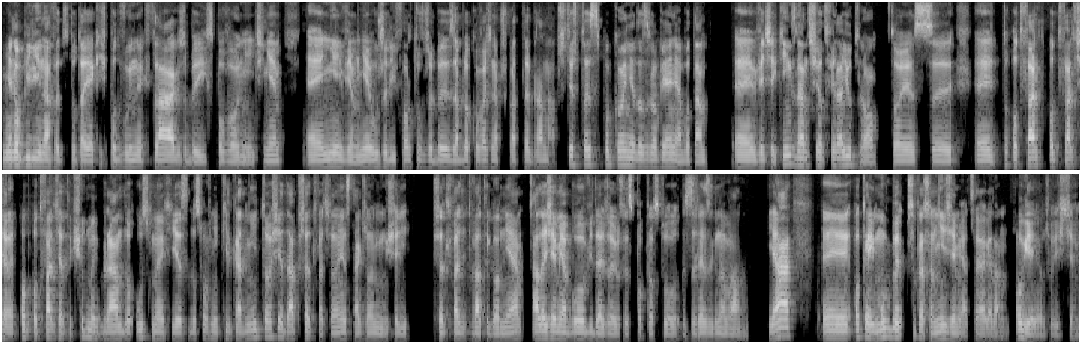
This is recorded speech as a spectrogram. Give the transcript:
nie robili nawet tutaj jakichś podwójnych flag, żeby ich spowolnić. Nie, e, nie wiem, nie użyli fortów, żeby zablokować na przykład te bramy. A przecież to jest spokojnie do zrobienia, bo tam E, Wiecie, Kingsland się otwiera jutro. To jest y, y, to otwar otwarcia, od otwarcia tych siódmych bram do ósmych jest dosłownie kilka dni, to się da przetrwać. To nie jest tak, że oni musieli przetrwać dwa tygodnie, ale ziemia było widać, że już jest po prostu zrezygnowana. Ja, y, okej, mógłby, przepraszam, nie ziemia, co ja gadam, ogień oczywiście.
